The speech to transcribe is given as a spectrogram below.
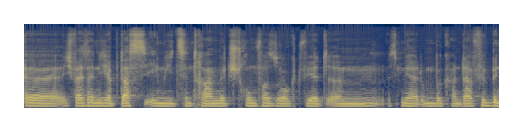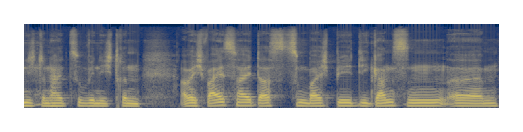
äh, ich weiß ja nicht, ob das irgendwie zentral mit Strom versorgt wird, ähm, ist mir halt unbekannt. Dafür bin ich dann halt zu wenig drin. Aber ich weiß halt, dass zum Beispiel die ganzen, ähm,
